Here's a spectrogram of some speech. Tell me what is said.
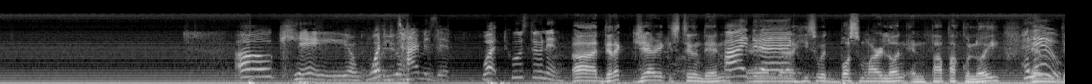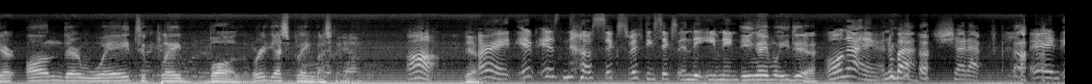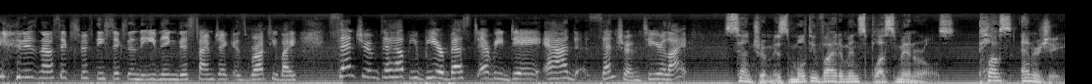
Okay, what time is it? What? Who's tuning? In? Uh, Direct Jeric is tuned in. Hi, And uh, he's with Boss Marlon and Papa Kuloy. Hello. And they're on their way to play ball. Where are you guys playing basketball? Ah. Yeah. All right. It is now 6.56 in the evening. Ingay mo, EJ, ah. Oo nga eh. Ano ba? Shut up. And it is now 6.56 in the evening. This time check is brought to you by Centrum to help you be your best every day. Add Centrum to your life. Centrum is multivitamins plus minerals, plus energy,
